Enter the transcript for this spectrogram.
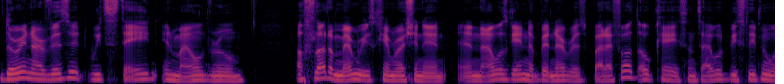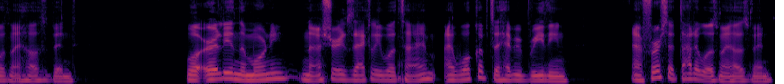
During our visit, we stayed in my old room. A flood of memories came rushing in, and I was getting a bit nervous, but I felt okay since I would be sleeping with my husband. Well, early in the morning, not sure exactly what time, I woke up to heavy breathing. At first, I thought it was my husband,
